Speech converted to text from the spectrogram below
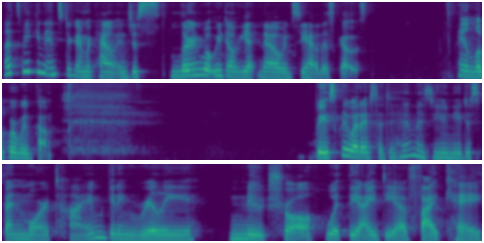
let's make an Instagram account and just learn what we don't yet know and see how this goes. And look where we've come. Basically what I said to him is you need to spend more time getting really neutral with the idea of 5k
